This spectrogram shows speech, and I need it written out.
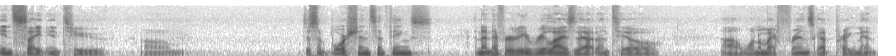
insight into um, just abortions and things. And I never really realized that until uh, one of my friends got pregnant,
